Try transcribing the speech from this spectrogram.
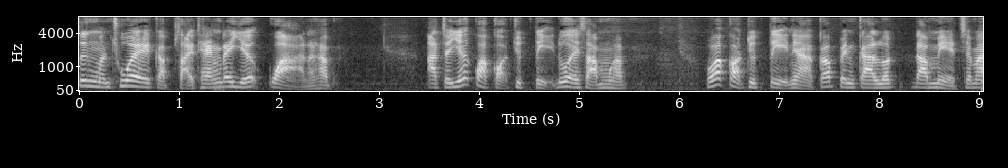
ซึ่งมันช่วยกับสายแท้งได้เยอะกว่านะครับ อาจจะเยอะกว่าเกาะจุติด้วยซ้ำครับ ราะว่าเกาะจุติเนี่ยก็เป็นการลดดาเมจใช่ไหม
